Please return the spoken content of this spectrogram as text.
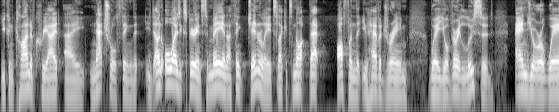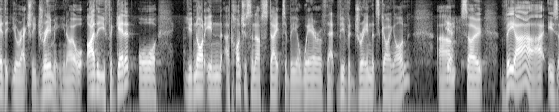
you can kind of create a natural thing that you don't always experience. To me, and I think generally, it's like it's not that often that you have a dream where you're very lucid and you're aware that you're actually dreaming. You know, or either you forget it or you're not in a conscious enough state to be aware of that vivid dream that's going on. Um, Yes. So VR is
